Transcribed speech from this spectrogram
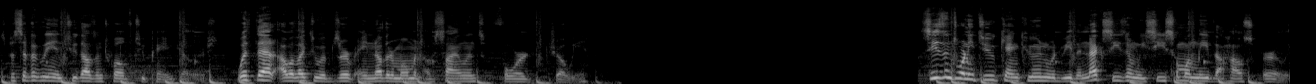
specifically in 2012 to painkillers. With that, I would like to observe another moment of silence for Joey. Season 22, Cancun, would be the next season we see someone leave the house early.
